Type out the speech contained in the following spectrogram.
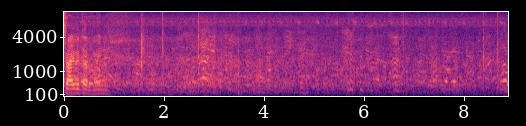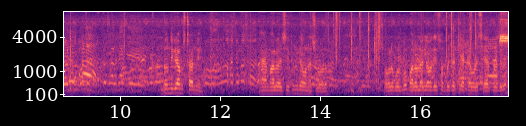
ট্রাইবেকার হয়নি। নন্দীগ্রাম স্টার নেই হ্যাঁ ভালো আছি। তুমি কেমন আছো বলো? সকলে বলব, ভালো লাগলে আমাদের সম্প্রচারটি একটা করে শেয়ার করে দেবেন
